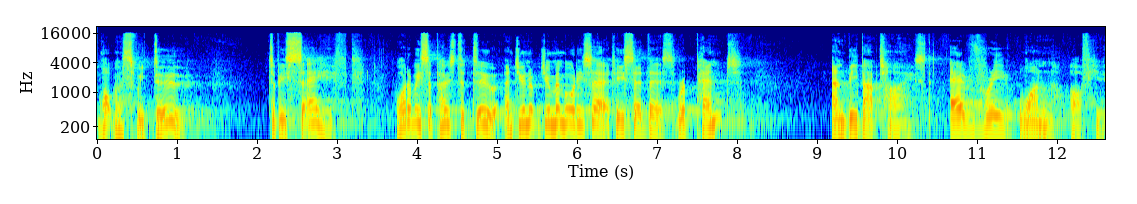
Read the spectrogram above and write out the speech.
what must we do to be saved? What are we supposed to do? And do you, do you remember what he said? He said this Repent and be baptized, every one of you.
